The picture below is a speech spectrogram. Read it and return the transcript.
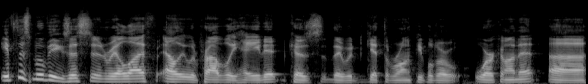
if this movie existed in real life, Elliott would probably hate it because they would get the wrong people to work on it. Uh,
